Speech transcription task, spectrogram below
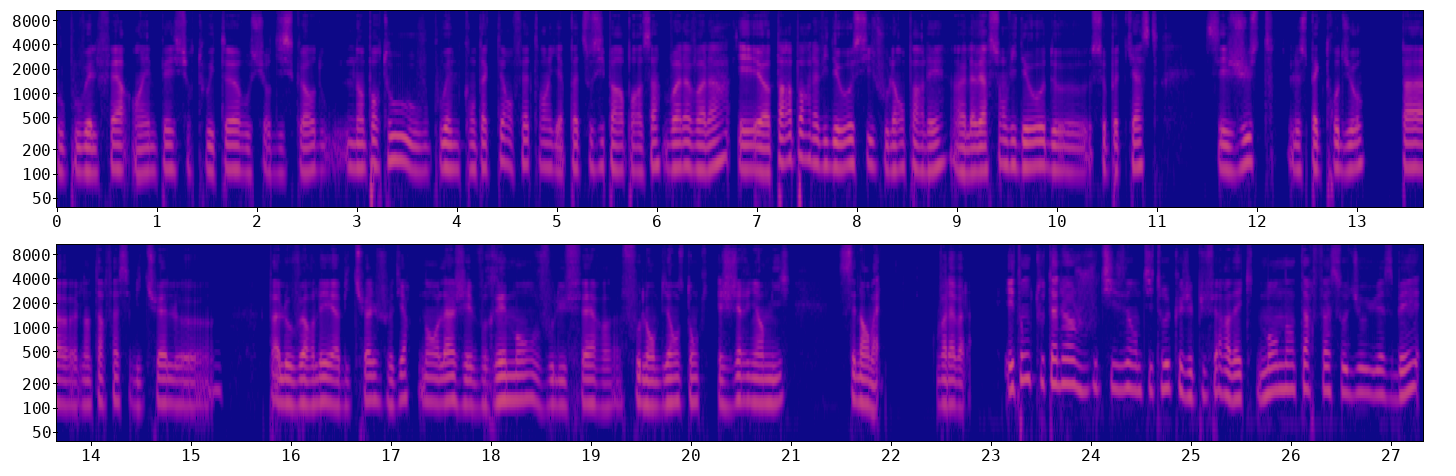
Vous pouvez le faire en MP sur Twitter ou sur Discord ou n'importe où où vous pouvez me contacter en fait. Il hein, n'y a pas de souci par rapport à ça. Voilà, voilà. Et euh, par rapport à la vidéo aussi, je voulais en parler. la version vidéo de ce podcast, c'est juste le spectre audio, pas l'interface habituelle pas l'overlay habituel, je veux dire. Non, là, j'ai vraiment voulu faire full ambiance, donc j'ai rien mis c'est normal. Voilà, voilà. Et donc tout à l'heure, je vous disais un petit truc que j'ai pu faire avec mon interface audio USB. Et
